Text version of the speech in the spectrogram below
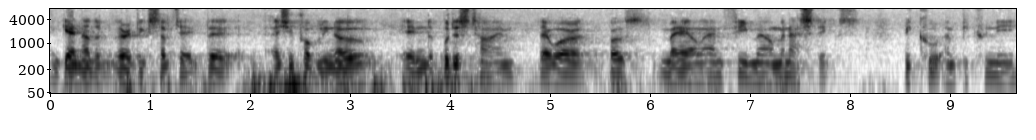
again, another very big subject. The, as you probably know, in the Buddhist time, there were both male and female monastics, bhikkhu and bhikkhuni.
